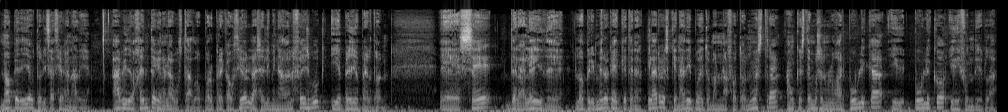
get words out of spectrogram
No pedí autorización a nadie. Ha habido gente que no le ha gustado. Por precaución las he eliminado del Facebook y he pedido perdón. Eh, sé de la ley de lo primero que hay que tener claro es que nadie puede tomar una foto nuestra aunque estemos en un lugar pública y, público y difundirla.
